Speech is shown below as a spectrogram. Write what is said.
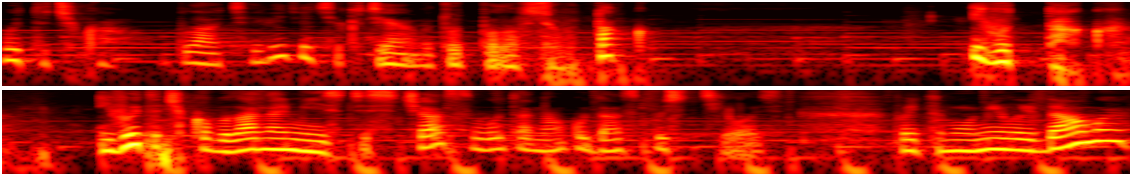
Выточка платья. Видите, где вот тут было все вот так. И вот так. И выточка была на месте. Сейчас вот она куда спустилась. Поэтому, милые дамы,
